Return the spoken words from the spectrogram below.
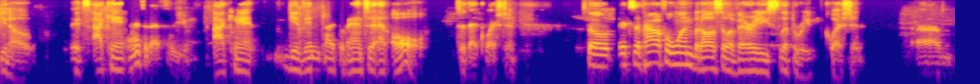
You know, it's, I can't answer that for you. I can't give any type of answer at all to that question. So it's a powerful one, but also a very slippery question. Um,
